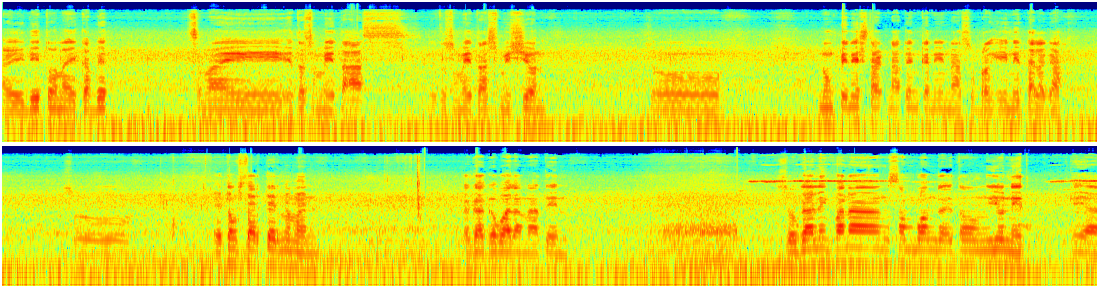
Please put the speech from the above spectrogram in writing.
ay dito na ikabit sa may ito sa may taas. Dito sa may transmission. So nung pinestart natin kanina sobrang init talaga. So itong starter naman nagagawa lang natin. So galing pa ng Sambuanga itong unit kaya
